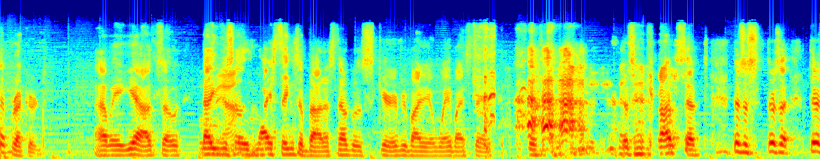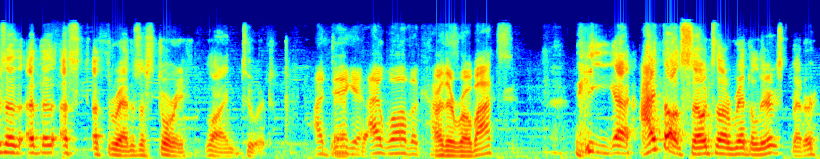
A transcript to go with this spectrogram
Concept record. I mean, yeah. So now you just yeah. say these nice things about us. Now go scare everybody away by saying there's a concept. There's a there's a there's a a, a, a thread. There's a storyline to it. I dig it. I love a concept. Are there robots? yeah, I thought so until I read the lyrics better.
